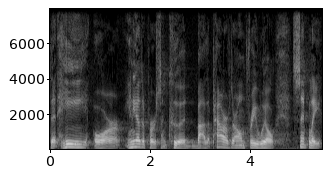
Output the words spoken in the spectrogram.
that he or any other person could, by the power of their own free will, simply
